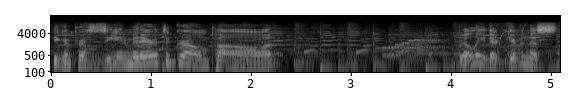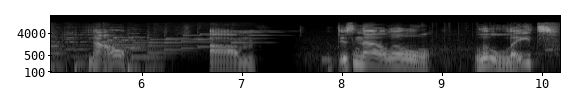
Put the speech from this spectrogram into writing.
You can press Z in midair to ground pound. Really? They're giving this now? Um, isn't that a little, little late?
